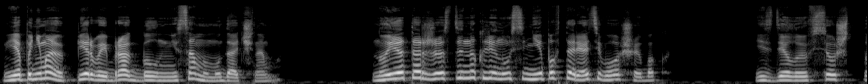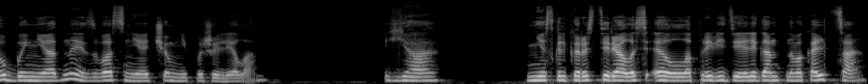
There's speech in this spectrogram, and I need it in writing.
Я понимаю, первый брак был не самым удачным. Но я торжественно клянусь не повторять его ошибок. И сделаю все, чтобы ни одна из вас ни о чем не пожалела. Я... Несколько растерялась Элла при виде элегантного кольца.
